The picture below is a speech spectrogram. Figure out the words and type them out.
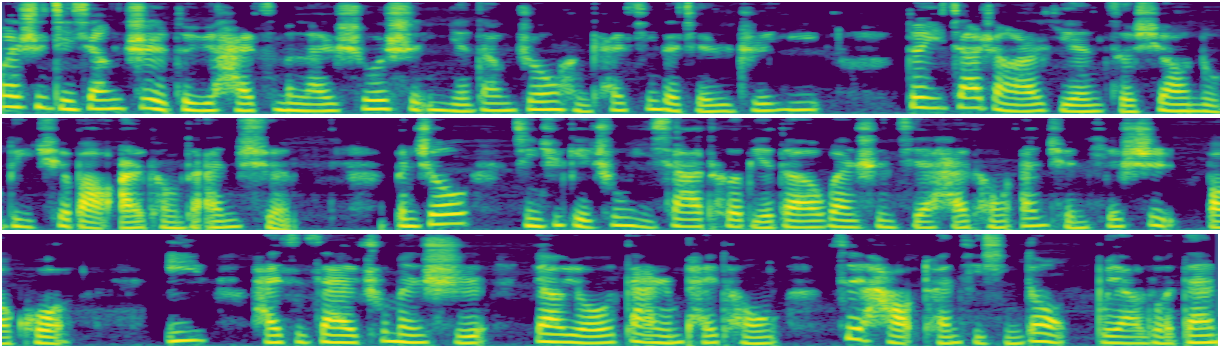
万圣节将至，对于孩子们来说是一年当中很开心的节日之一。对于家长而言，则需要努力确保儿童的安全。本周警局给出以下特别的万圣节孩童安全贴士，包括：一、孩子在出门时要由大人陪同，最好团体行动，不要落单；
